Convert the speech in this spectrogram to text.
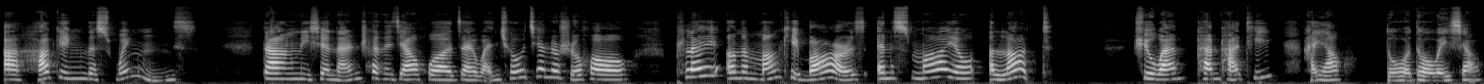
are hugging the swings. 当那些难缠的家伙在玩秋千的时候，play on the monkey bars and smile a lot. 去玩攀爬梯，还要多多微笑。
